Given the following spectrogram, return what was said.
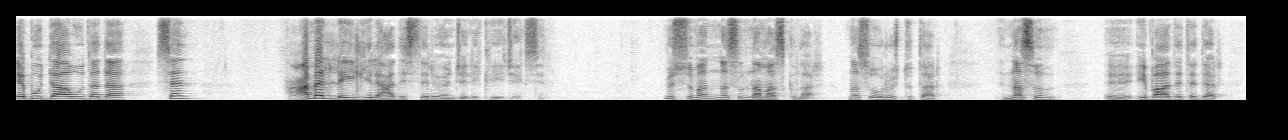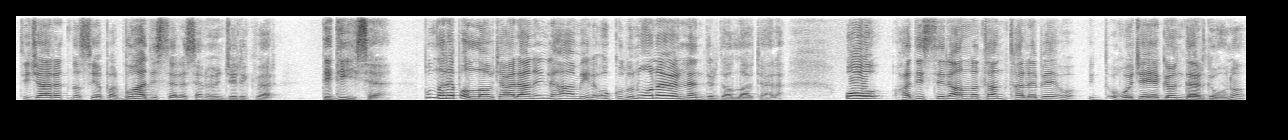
Ebu Davud'a da sen amelle ilgili hadisleri öncelikleyeceksin. Müslüman nasıl namaz kılar, nasıl oruç tutar, nasıl e, ibadet eder, ticaret nasıl yapar, bu hadislere sen öncelik ver dediyse, bunlar hep Allahu Teala'nın ilhamıyla, okulunu ona yönlendirdi Allahu Teala. O hadisleri anlatan talebe hocaya gönderdi onu.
